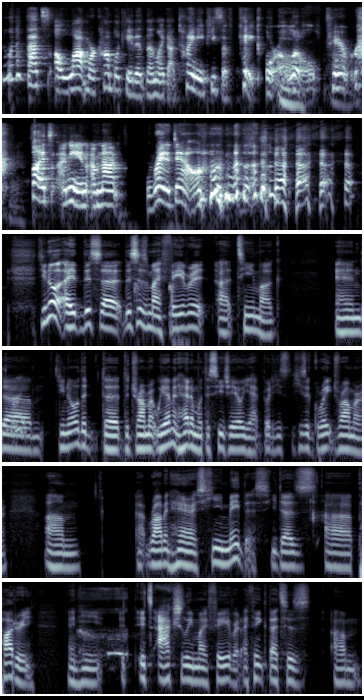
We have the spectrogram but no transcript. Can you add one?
Like that's a lot more complicated than like a tiny piece of cake or a Oh, little chair. oh, okay. But I mean, I'm not write it down. do you know I, this? Uh, this is my favorite uh, tea mug, and um, do you know the, the the drummer? We haven't had him with the CJO yet, but he's he's a great drummer. Um, uh, Robin Harris. He made this. He does uh, pottery, and he it, it's actually my favorite. I think that's his um,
